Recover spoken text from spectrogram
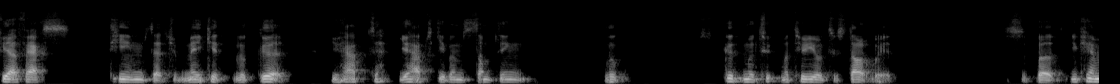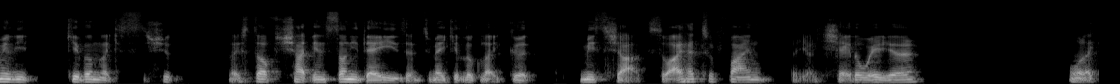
VFX teams that you make it look good. You have to you have to give them something look good material to start with. So, but you can't really give them like shoot like stuff shot in sunny days and to make it look like good mist shots. So I had to find the like, shadow area or like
